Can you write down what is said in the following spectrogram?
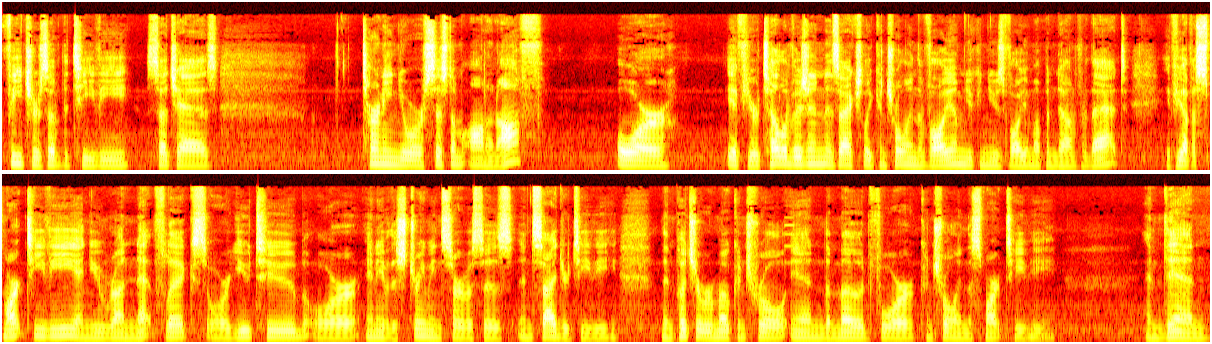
features of the TV, such as turning your system on and off, or if your television is actually controlling the volume, you can use volume up and down for that. If you have a smart TV and you run Netflix or YouTube or any of the streaming services inside your TV, then put your remote control in the mode for controlling the smart TV and then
